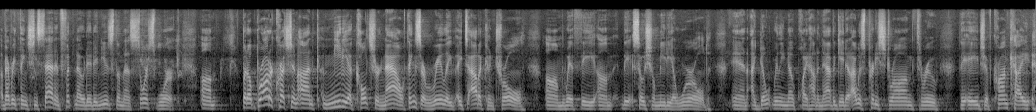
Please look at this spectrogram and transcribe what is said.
of everything she said and footnoted and use them as source work. Um, but a broader question on media culture now, things are really, it's out of control um, with the, um, the social media world. And I don't really know quite how to navigate it. I was pretty strong through the age of Cronkite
